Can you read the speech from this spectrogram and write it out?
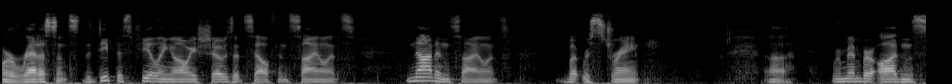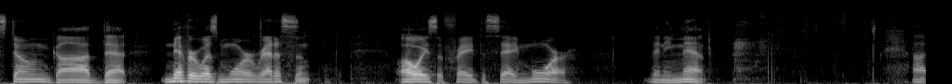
or reticence. The deepest feeling always shows itself in silence, not in silence, but restraint. Uh, remember Auden's stone god that never was more reticent, always afraid to say more than he meant. Uh,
